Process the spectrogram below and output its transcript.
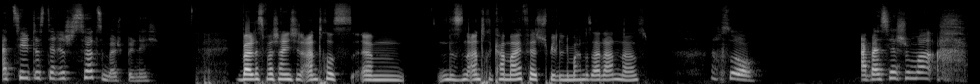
erzählt das der Regisseur zum Beispiel nicht? Weil das wahrscheinlich ein anderes, ähm, das sind andere Kamai-Festspiele, die machen das alle anders. Ach so. Aber ist ja schon mal. ach.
